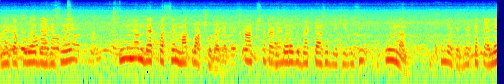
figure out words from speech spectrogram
অনেক কাপড়ে দেখা গেছে টু ইন ব্যাগ পাচ্ছেন মাত্র আটশো টাকা। আটশো টাকা। ভিতরে যে ব্যাগটা আছে দেখিয়ে দিচ্ছি টু ইন সুন্দর একটা ব্যাগটা চাইলে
